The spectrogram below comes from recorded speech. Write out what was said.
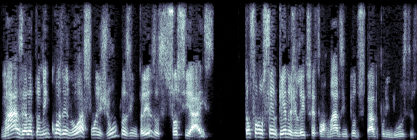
mas ela também coordenou ações junto às empresas sociais. Então foram centenas de leitos reformados em todo o estado por indústrias,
